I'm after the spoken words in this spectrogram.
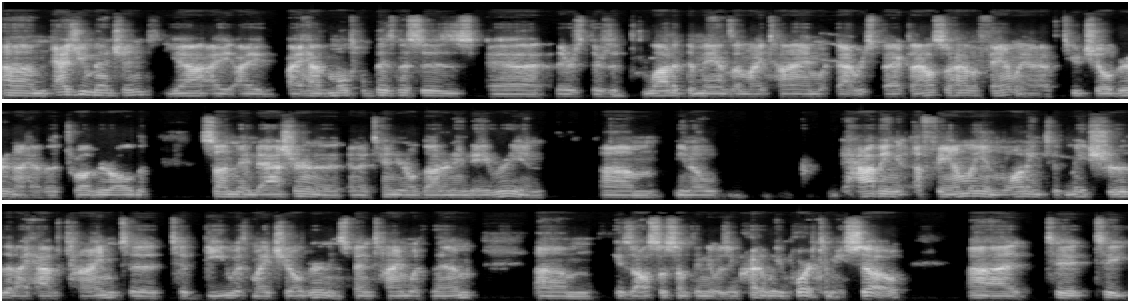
um, as you mentioned, yeah, I, I, I have multiple businesses. Uh, there's there's a lot of demands on my time with that respect. I also have a family. I have two children. I have a 12 year old son named Asher and a 10 year old daughter named Avery. And um, you know, having a family and wanting to make sure that I have time to to be with my children and spend time with them um, is also something that was incredibly important to me. So uh, to to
